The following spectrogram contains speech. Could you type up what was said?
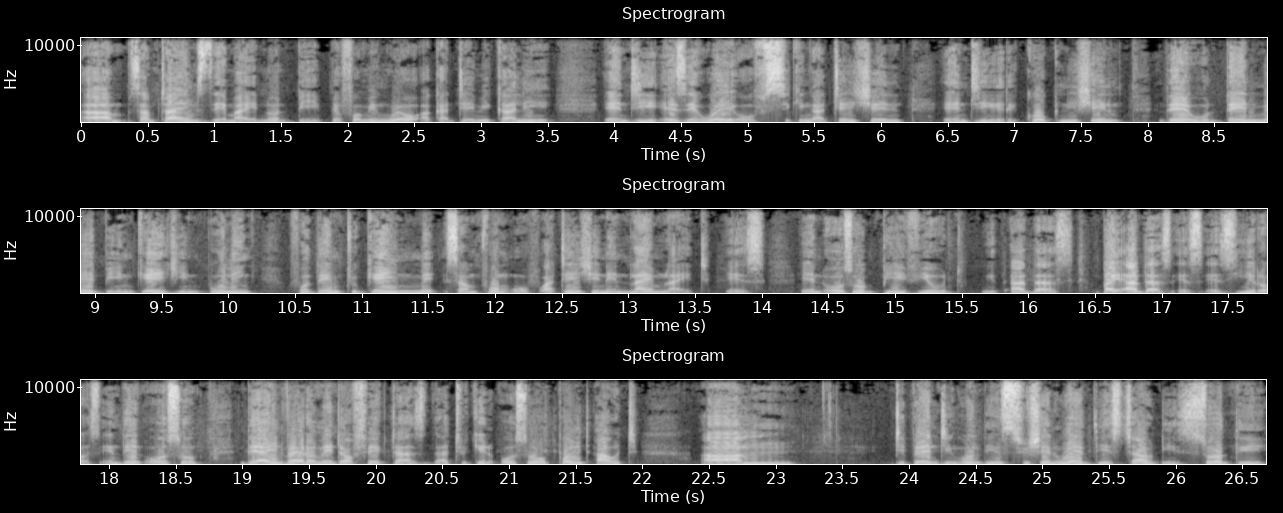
um, sometimes they might not be performing well academically, and uh, as a way of seeking attention and uh, recognition, they would then maybe engage in bullying for them to gain some form of attention and limelight, yes, and also be viewed with others by others as, as heroes. And then also there are environmental factors that we can also point out, um, depending on the institution where this child is. So the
